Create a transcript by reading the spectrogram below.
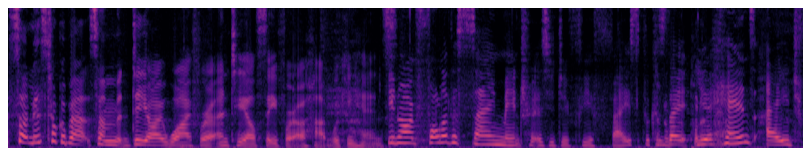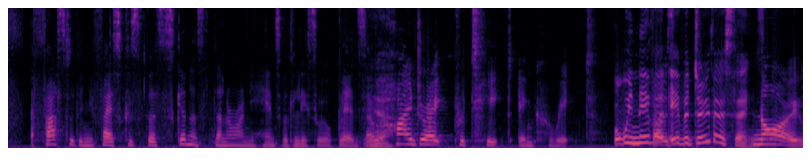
so let's talk about some DIY for our, and TLC for our hard-working hands. You know, follow the same mantra as you do for your face because they, your hands age faster than your face because the skin is thinner on your hands with less oil glands. So yeah. hydrate, protect, and correct. But we never those, ever do those things. No.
